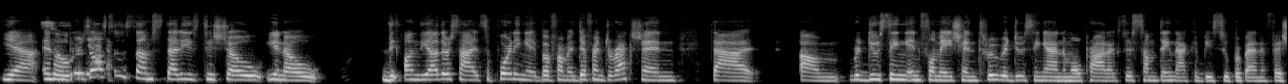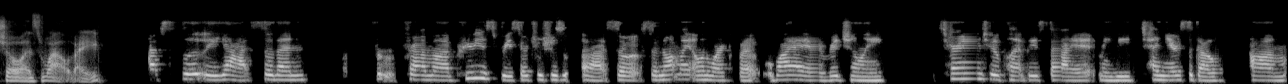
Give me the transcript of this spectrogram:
Yeah. And so, there's yeah. also some studies to show, you know, the, on the other side supporting it, but from a different direction that um, reducing inflammation through reducing animal products is something that could be super beneficial as well, right? Absolutely. Yeah. So then for, from uh, previous research, which was uh, so, so not my own work, but why I originally turned to a plant-based diet maybe 10 years ago um,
